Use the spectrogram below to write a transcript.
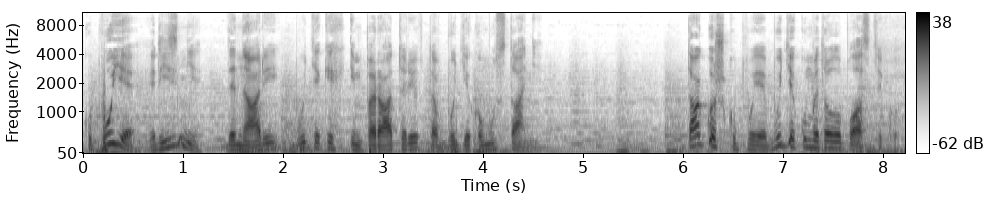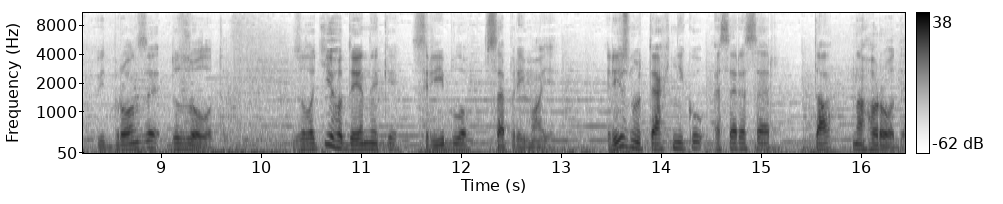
Купує різні динарії будь-яких імператорів та в будь-якому стані. Також купує будь-яку металопластику від бронзи до золота. Золоті годинники, срібло, все приймає. Різну техніку СРСР та нагороди.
